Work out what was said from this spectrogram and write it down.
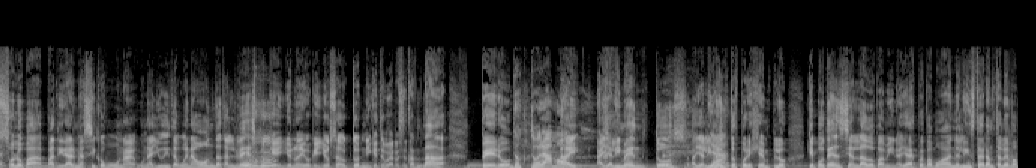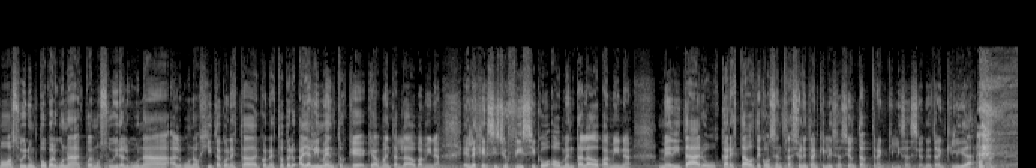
solo para tirarme así como una, una ayudita buena onda tal vez, porque yo no digo que yo sea doctor ni que te voy a recetar nada, pero Doctor Amor. hay, hay alimentos, hay alimentos, por ejemplo, que potencian la dopamina. Ya después vamos a, en el Instagram tal vez vamos a subir un poco alguna, podemos subir alguna, alguna hojita con, esta, con esto, pero hay alimentos que, que aumentan la dopamina. El ejercicio físico aumenta la dopamina. Meditar o buscar estados de concentración y tranquilización, tranquilización, de tranquilidad.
